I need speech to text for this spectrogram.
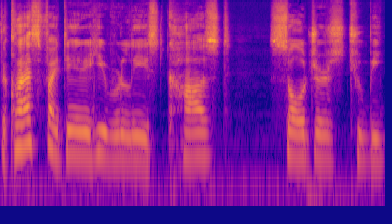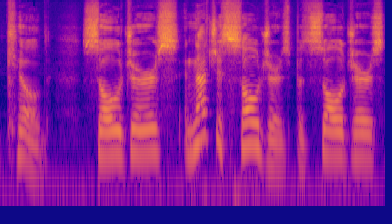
The classified data he released caused soldiers to be killed. Soldiers, and not just soldiers, but soldiers,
